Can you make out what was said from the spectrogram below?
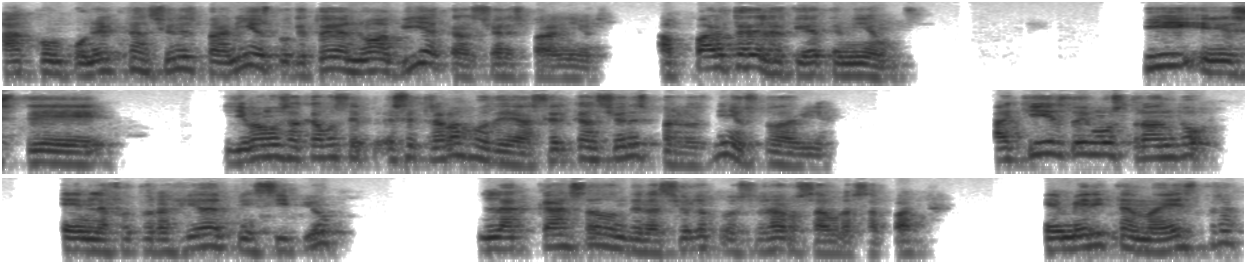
a componer canciones para niños, porque todavía no había canciones para niños, aparte de las que ya teníamos. Y este, llevamos a cabo ese trabajo de hacer canciones para los niños todavía. Aquí estoy mostrando en la fotografía del principio la casa donde nació la profesora Rosaura Zapata, emérita maestra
